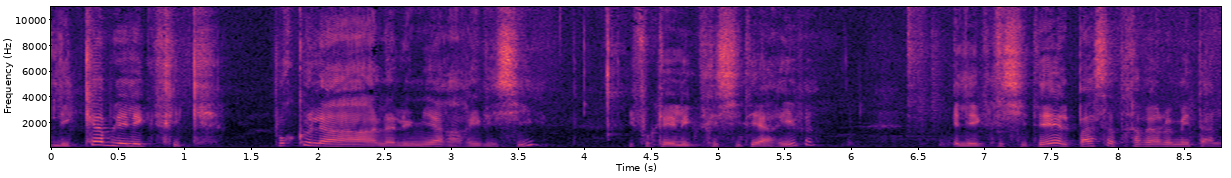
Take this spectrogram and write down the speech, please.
les câbles électriques. Pour que la, la lumière arrive ici, il faut que l'électricité arrive. Et l'électricité, elle passe à travers le métal.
